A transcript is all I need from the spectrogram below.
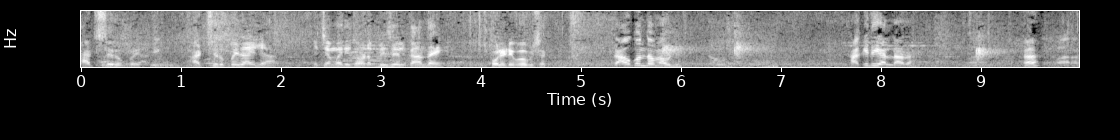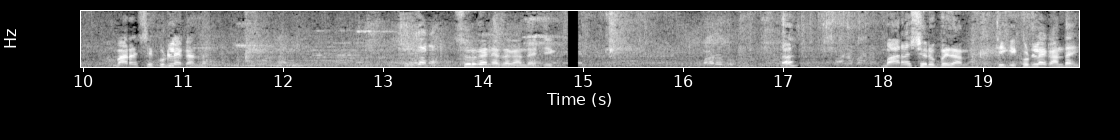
आठशे रुपये. ठीक आहे. आठशे रुपये जायले हा. याच्यामध्ये थोडा भिजेल कांदा आहे. क्वालिटी बघू शकता. गाव कोणतं माऊली? हा किती गेला दादा? हा? बाराशे. कुठला आहे कांदा? सुरगाण्याचा कांदा आहे. ठीक हा बाराशे रुपये झाला. ठीक आहे कुठला कांदा आहे?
